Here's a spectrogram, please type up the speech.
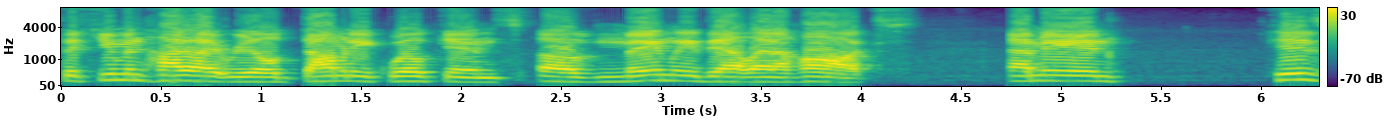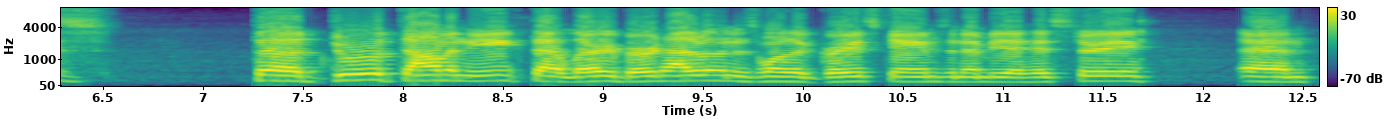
the human highlight reel, Dominique Wilkins, of mainly the Atlanta Hawks. I mean, his. The duel with Dominique that Larry Bird had with him is one of the greatest games in NBA history. And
